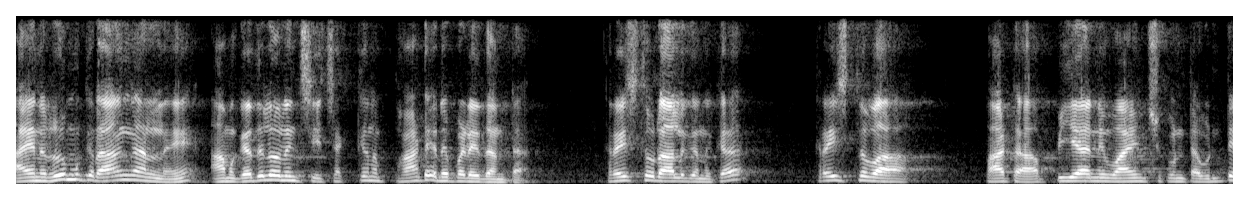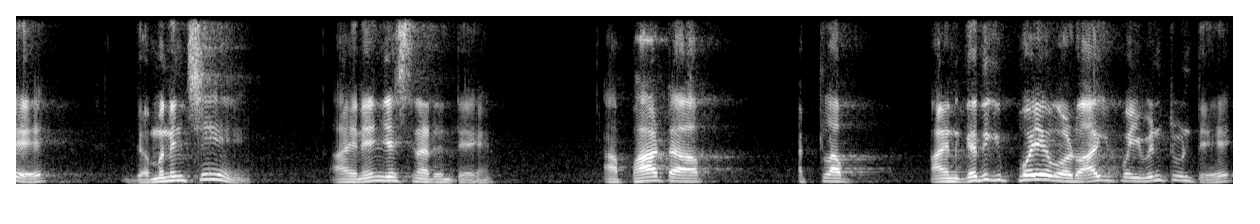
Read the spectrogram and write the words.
ఆయన రూమ్కి రాగానే ఆమె గదిలో నుంచి చక్కని పాట వినపడేదంట. క్రైస్తవురాలు గనుక క్రైస్తవ పాట పియాని వాయించుకుంటా ఉంటే గమనించి ఆయన ఏం చేసినాడంటే ఆ పాట అట్లా ఆయన గదికి పోయేవాడు ఆగిపోయి వింటుంటే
